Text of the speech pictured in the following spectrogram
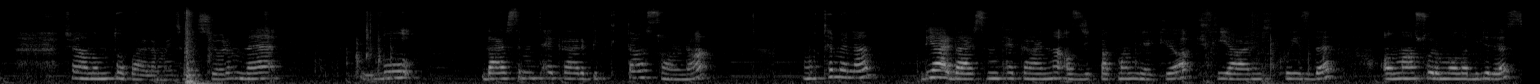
Şu an onu toparlamaya çalışıyorum ve bu dersimin tekrarı bittikten sonra muhtemelen diğer dersimin tekrarına azıcık bakmam gerekiyor. Çünkü yarınki quizde ondan mı olabiliriz.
